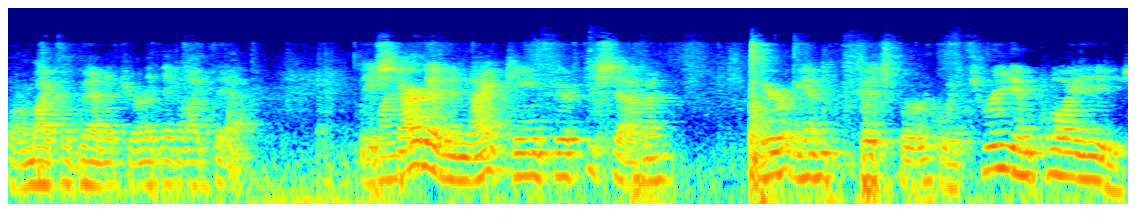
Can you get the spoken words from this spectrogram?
or Michael Bennett or anything like that. They started in 1957 here in Pittsburg with three employees.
